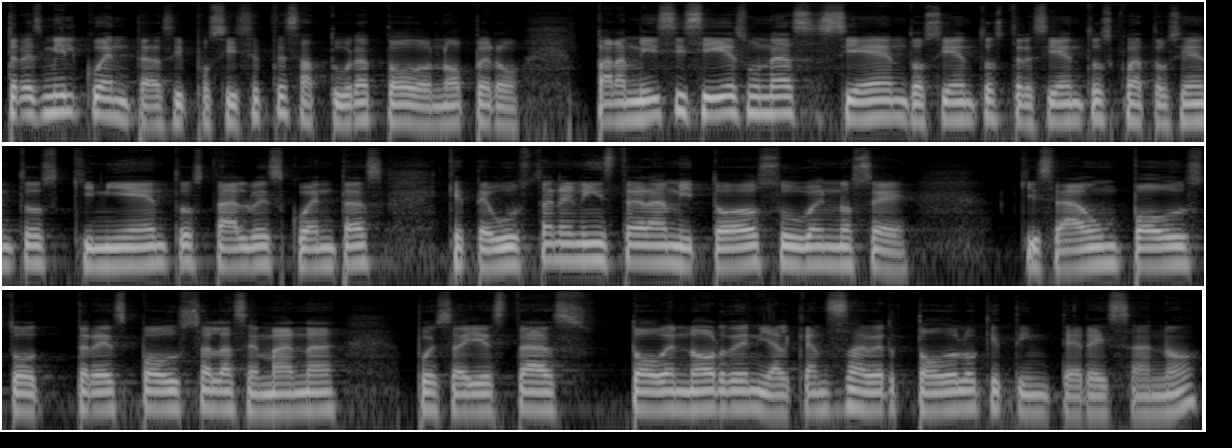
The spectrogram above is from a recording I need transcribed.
3000 cuentas y pues sí se te satura todo, ¿no? Pero para mí si sigues unas 100, 200, 300, 400, 500 tal vez cuentas que te gustan en Instagram y todos suben, no sé, quizá un post o tres posts a la semana, pues ahí estás todo en orden y alcanzas a ver todo lo que te interesa, ¿no?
